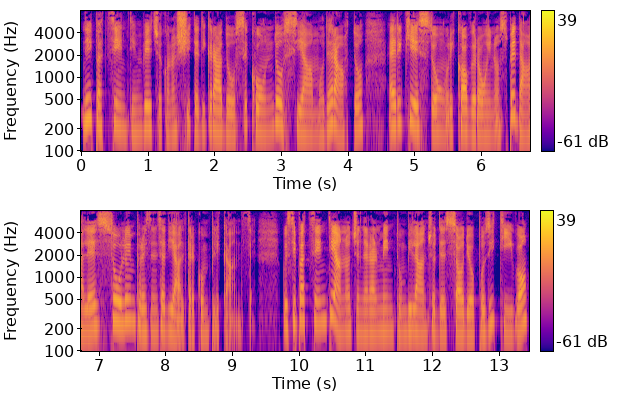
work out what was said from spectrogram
Nei pazienti invece con ascite di grado secondo, ossia moderato, è richiesto un ricovero in ospedale solo in presenza di altre complicanze. Questi pazienti hanno generalmente un bilancio del sodio positivo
